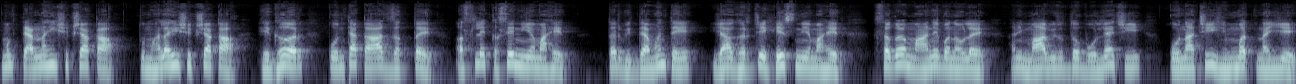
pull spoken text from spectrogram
मग त्यांनाही शिक्षा का? तुम्हालाही शिक्षा का? हे घर कोणत्या काळात जगतंय? असले कसे नियम आहेत? तर विद्या म्हणते या घरचे हेच नियम आहेत. सगळं माने बनवलंय आणि माविरुद्ध बोलण्याची कोणाची हिंमत नाहीये.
